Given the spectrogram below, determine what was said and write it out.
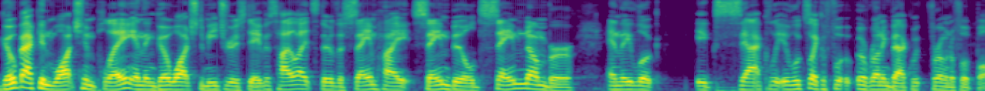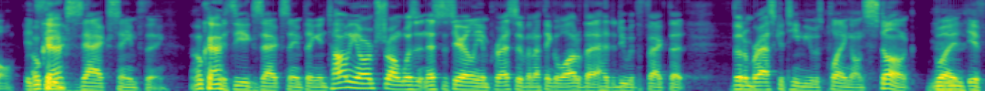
go back and watch him play, and then go watch Dematrius Davis highlights. They're the same height, same build, same number, and they look exactly. It looks like a, fo- a running back with throwing a football. It's Okay. the exact same thing. Okay. It's the exact same thing. And Tommy Armstrong wasn't necessarily impressive, and I think a lot of that had to do with the fact that the Nebraska team he was playing on stunk. But Mm-hmm. if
